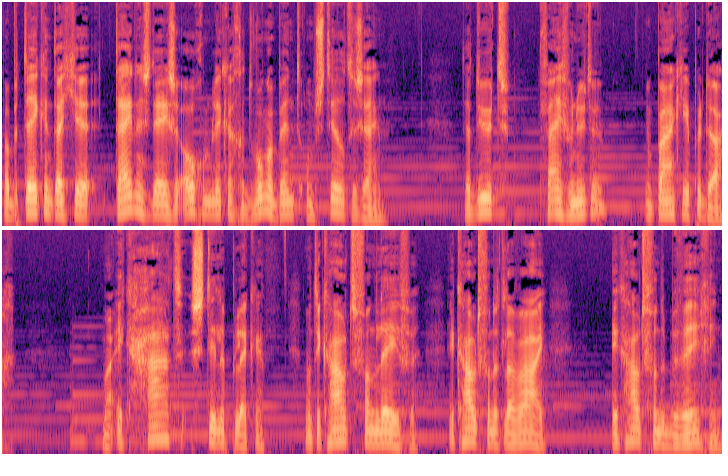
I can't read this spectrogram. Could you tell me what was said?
Wat betekent dat je tijdens deze ogenblikken gedwongen bent om stil te zijn. Dat duurt vijf minuten, een paar keer per dag. Maar ik haat stille plekken, want ik houd van leven. Ik houd van het lawaai. Ik houd van de beweging.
